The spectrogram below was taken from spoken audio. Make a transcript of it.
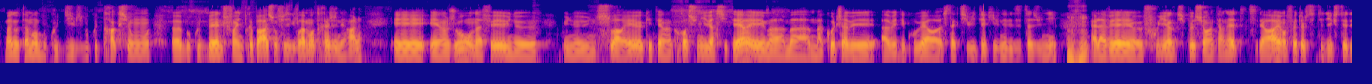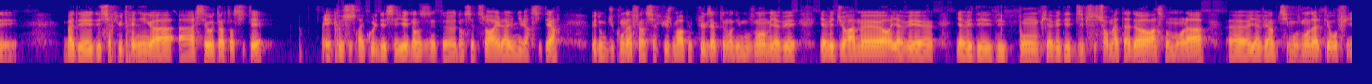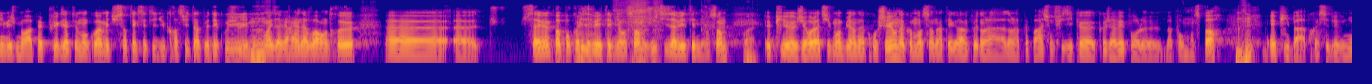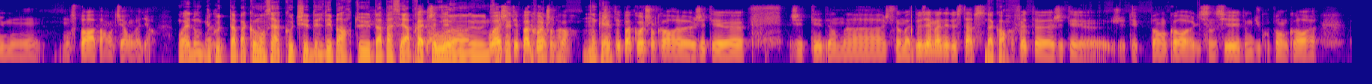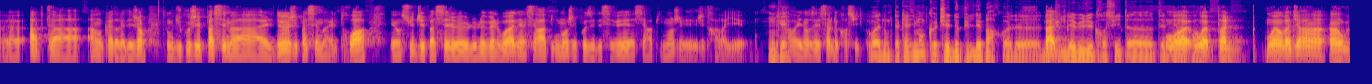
bah, notamment beaucoup de dips, beaucoup de traction, beaucoup de bench, enfin, une préparation physique vraiment très générale. Et un jour, on a fait une une, une soirée euh, qui était un cross universitaire et ma, ma, ma coach avait, avait découvert euh, cette activité qui venait des États-Unis. Elle avait euh, fouillé un petit peu sur Internet, etc. Et en fait, elle s'était dit que c'était des, bah, des, des circuits training à, à assez haute intensité et que ce serait cool d'essayer dans cette, dans cette soirée-là universitaire. Et donc, du coup, on a fait un circuit, je me rappelle plus exactement des mouvements, mais il y avait, il y avait du rameur, il y avait, il y avait des, des pompes, il y avait des dips sur Matador à ce moment-là. Euh, il y avait un petit mouvement d'haltérophilie, mais je me rappelle plus exactement quoi. Mais tu sentais que c'était du crossfit un peu décousu. Les Mm. mouvements, ils avaient rien à voir entre eux. Euh, euh, tu, tu savais même pas pourquoi ils avaient été mis ensemble, juste ils avaient été mis ensemble. Ouais. Et puis euh, j'ai relativement bien accroché. On a commencé à en intégrer un peu dans la, dans la préparation physique euh, que j'avais pour, le, bah, pour mon sport. Mhm. Et puis bah, après, c'est devenu mon, mon sport à part entière, on va dire. Ouais, donc du coup, t'as pas commencé à coacher dès le départ. Tu t'as passé après Bah, coup. euh, une ouais, j'étais pas coach préparé. encore. Ok. J'étais pas coach encore, euh, j'étais euh, j'étais dans ma j'étais dans ma deuxième année de STAPS. D'accord. En fait, j'étais j'étais pas encore licencié et donc du coup pas encore euh, euh, apte à, à encadrer des gens. Donc du coup, j'ai passé ma L2, j'ai passé ma L3 et ensuite j'ai passé le, le level 1 et assez rapidement j'ai posé des CV, et assez rapidement j'ai travaillé, j'ai travaillé dans des salles de CrossFit. quoi. Ouais, donc t'as quasiment coaché depuis le départ, quoi. De- Bah, depuis le début du CrossFit, euh, Ouais, là, quoi. ouais, pas, ouais, on va dire un, un ou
